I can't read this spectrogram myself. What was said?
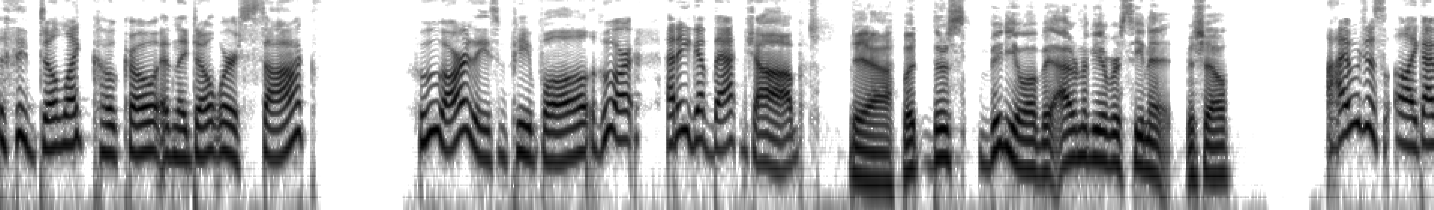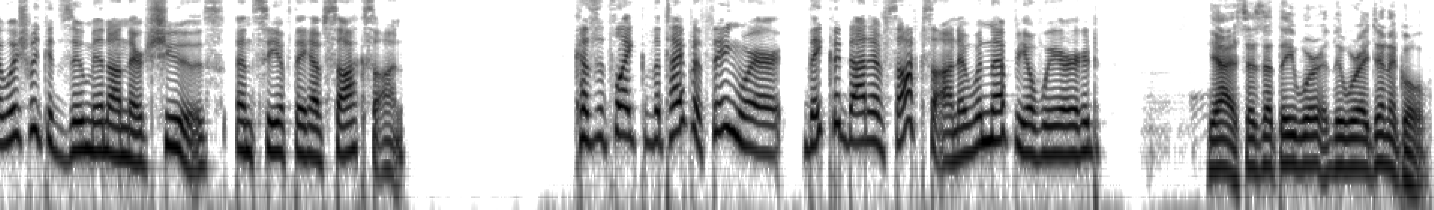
They don't like cocoa and they don't wear socks. Who are these people? Who are? How do you get that job? Yeah, but there's video of it. I don't know if you ever seen it, Michelle. I would just like. I wish we could zoom in on their shoes and see if they have socks on. Because it's like the type of thing where they could not have socks on, and wouldn't that be a weird? Yeah, it says that they were they were identical.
